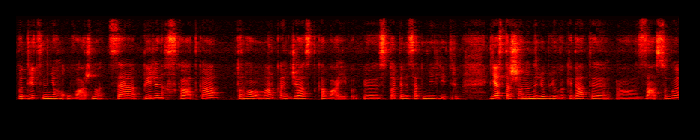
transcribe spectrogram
Подивіться на нього уважно. Це пілінг-скатка, торгова марка Just Kawaii, е, 150 мл. Я страшенно не люблю викидати засоби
